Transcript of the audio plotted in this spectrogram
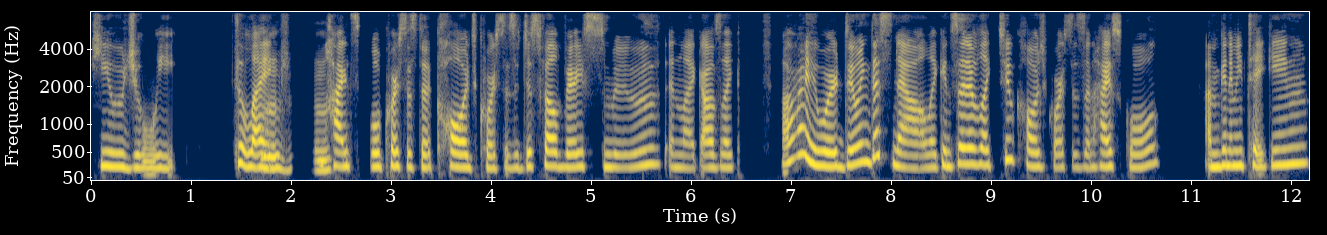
huge leap to like mm-hmm. high school courses to college courses. It just felt very smooth. And like, I was like, all right, we're doing this now. Like, instead of like two college courses in high school, I'm going to be taking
